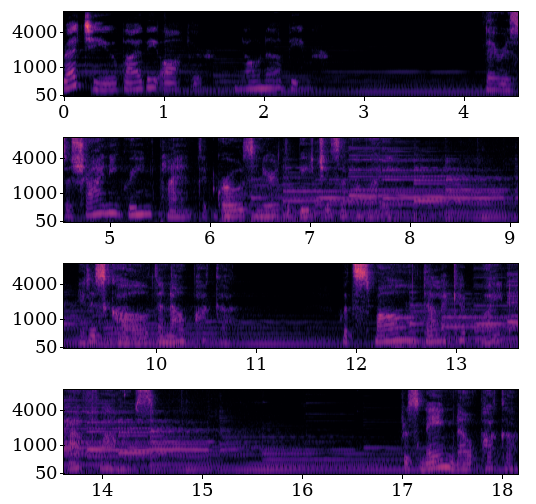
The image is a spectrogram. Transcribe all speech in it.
Read to you by the author, Nona Beamer. There is a shiny green plant that grows near the beaches of Hawaii. It is called the naupaka, with small, delicate white half flowers. It was named naupaka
